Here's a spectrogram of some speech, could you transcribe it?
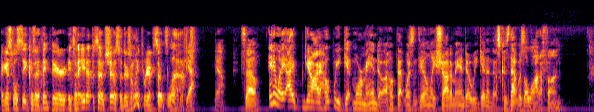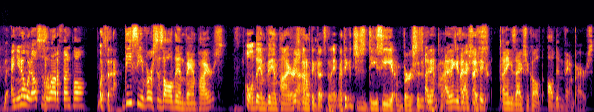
I guess we'll see because I think there it's an eight episode show, so there's only three episodes left. Yeah, yeah. So anyway, I you know I hope we get more Mando. I hope that wasn't the only shot of Mando we get in this because that was a lot of fun. And you know what else is a lot of fun, Paul? What's that? DC versus all them vampires all damn vampires. Yeah. I don't think that's the name. I think it's just DC versus I think, vampires. I think it's actually. I, I, think I think it's actually called All Dem Vampires.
